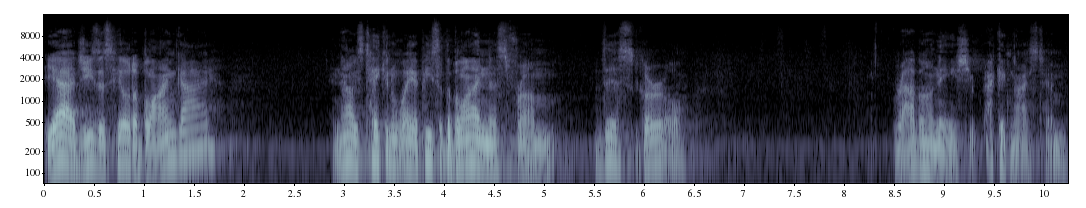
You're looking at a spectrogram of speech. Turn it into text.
yeah, Jesus healed a blind guy, and now he's taken away a piece of the blindness from this girl. Rabboni, she recognized him.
